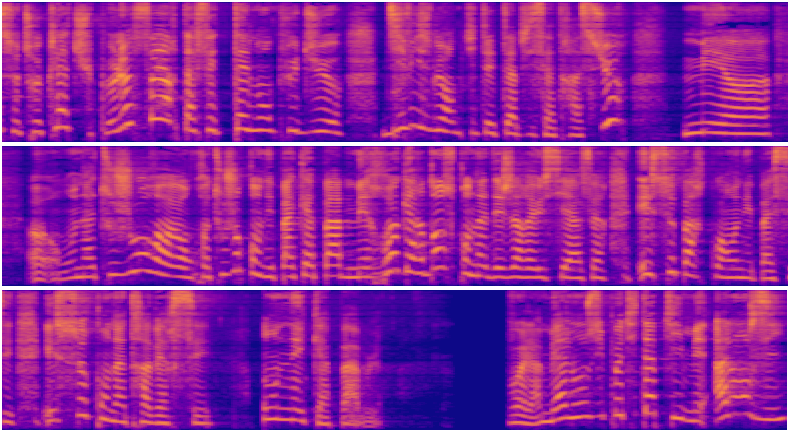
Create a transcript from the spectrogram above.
ce truc-là, tu peux le faire. T'as fait tellement plus dur. Divise-le en petites étapes si ça te rassure. Mais euh, on a toujours, on croit toujours qu'on n'est pas capable. Mais regardons ce qu'on a déjà réussi à faire et ce par quoi on est passé et ce qu'on a traversé. On est capable. Voilà, mais allons-y petit à petit, mais allons-y.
